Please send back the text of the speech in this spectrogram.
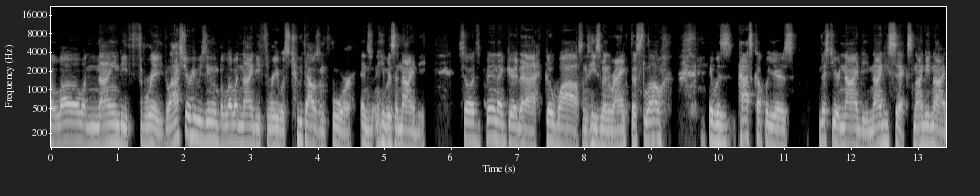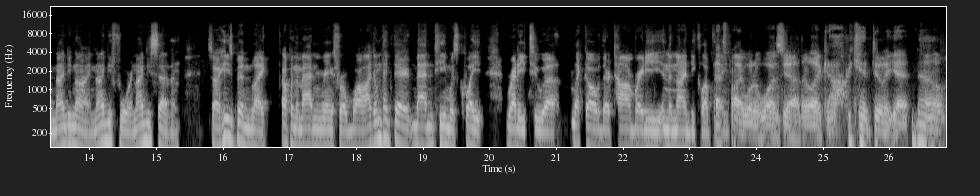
below a 93. Last year he was even below a 93 was 2004, and he was a 90. So it's been a good uh, good while since he's been ranked this low. It was past couple years. This year 90, 96, 99, 99, 94, 97. So he's been like up in the Madden rings for a while. I don't think their Madden team was quite ready to uh, let go of their Tom Brady in the 90 club That's thing. probably what it was. Yeah, they're like, oh, we can't do it yet. No,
